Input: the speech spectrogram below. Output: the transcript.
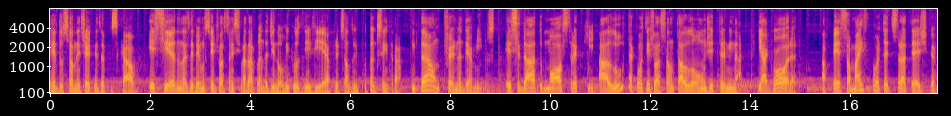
redução da incerteza fiscal, esse ano nós devemos ter inflação em cima da banda de novo, inclusive é a previsão do Banco Central. Então, Fernando e amigos, esse dado mostra que a luta contra a inflação está longe de terminar. E agora, a peça mais importante estratégica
